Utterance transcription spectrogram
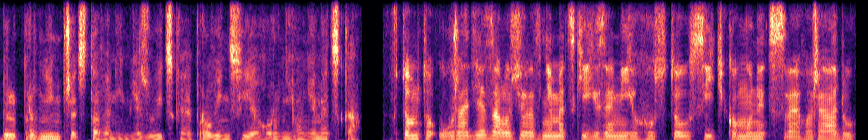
byl prvním představeným jezuitské provincie Horního Německa. V tomto úřadě založil v německých zemích hustou síť komunit svého řádu,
